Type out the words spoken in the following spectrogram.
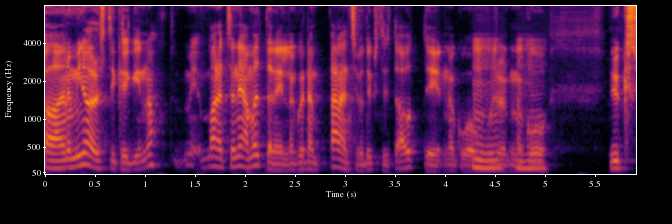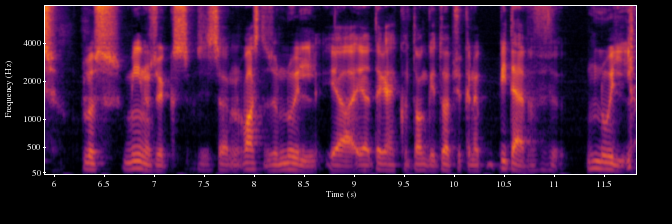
no minu arust ikkagi noh, ma arvan, et see on hea mõte neil nagu nad balance ivad üksteist out'i nagu mm, -hmm, kui see on Mhm, nagu üks pluss miinus üks, siis on vastus on null ja, ja tegelikult ongi, tuleb siukene pidev null uh,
